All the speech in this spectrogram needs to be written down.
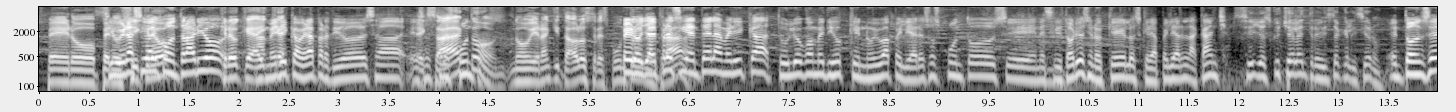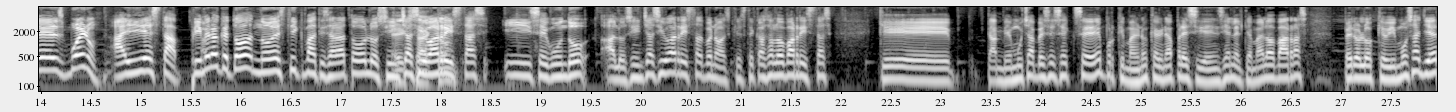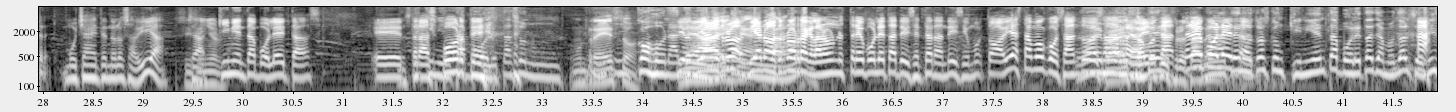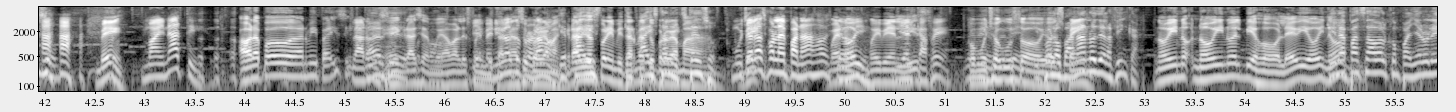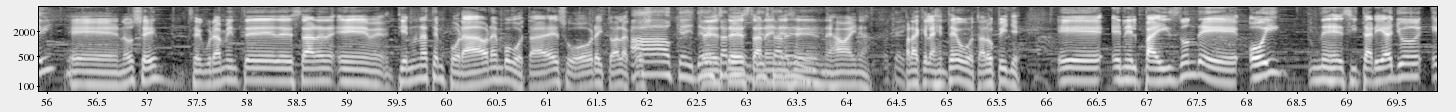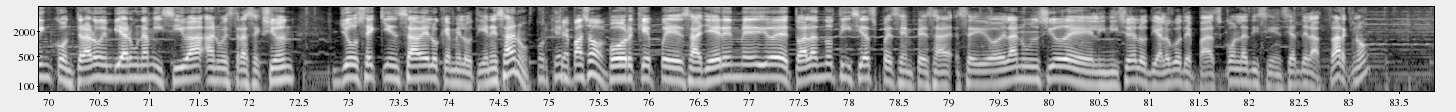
Pero, si hubiera sí sido creo, al contrario, creo que América hubiera perdido esa, esos tres puntos. Exacto, no hubieran quitado los tres puntos. Pero ya el entrada. presidente de la América, Tulio Gómez, dijo que no iba a pelear esos puntos eh, en escritorio, sino que los quería pelear en la cancha. Sí, yo escuché la entrevista que le hicieron. Entonces, bueno, ahí está. Primero que todo, no estigmatizar a todos los hinchas y Exacto. barristas. Y segundo, a los hinchas y barristas, bueno, es que en este caso a los barristas, que también muchas veces se exceden, porque imagino que hay una presidencia en el tema de las barras, pero lo que vimos ayer, mucha gente no lo sabía. Sí, o sea, señor. 500 boletas, eh, Es que 500 transporte. boletas son un, Un resto. Un cojonal Sí, un día, Ay, un día ay, nosotros ay. nos regalaron unas tres boletas de Vicente Hernández y hicimos, todavía estamos gozando de rebotas. disfrutando. Tres boletas. nosotros con 500 boletas llamando al servicio. Ve, Imagínate. ahora puedo dar mi país. Sí? Claro Sí, sí, gracias, muy amables por Bienvenido invitarme a su programa. programa. ¿Qué Gracias país- por invitarme qué a tu programa. extenso? Muchas gracias por la empanada Bueno, hoy muy bien, y el café. Con mucho gusto, por los bananos de la finca. No vino, no vino el viejo Levi hoy, ¿Qué ¿no? le ha pasado al compañero Levi? Eh, no sé, seguramente debe estar, eh, tiene una temporada ahora en Bogotá de su obra y toda la cosa. Ah, ok, debe Entonces, estar, debe en, estar debe en, estar ese- en- en esa vaina, para que la gente de Bogotá lo pille. Eh, en el país donde hoy necesitaría yo encontrar o enviar una misiva a nuestra sección, yo sé quién sabe lo que me lo tiene sano. ¿Por qué? ¿Qué pasó? Porque pues ayer en medio de todas las noticias pues empeza- se dio el anuncio del inicio de los diálogos de paz con las disidencias de la FARC, ¿no?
